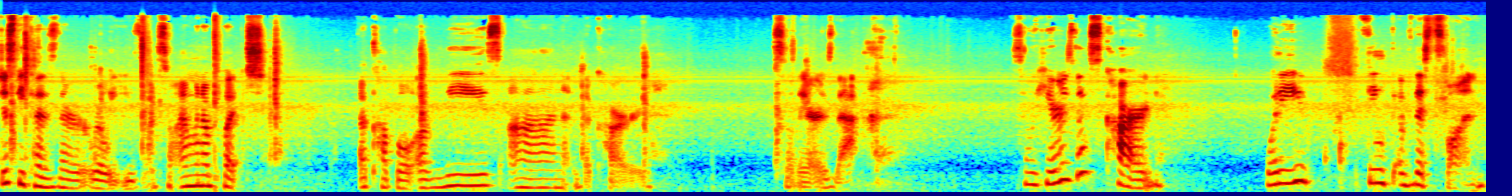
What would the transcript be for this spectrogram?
Just because they're really easy. So I'm going to put a couple of these on the card. So there's that. So here's this card. What do you think of this one?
